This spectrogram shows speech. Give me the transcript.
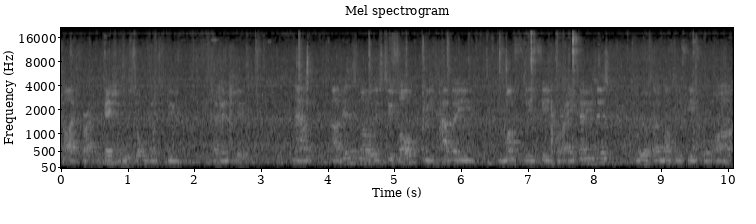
charge for applications, which is what we want to do eventually. Now, our business model is twofold. We have a monthly fee for API users, and we also have a monthly fee for our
